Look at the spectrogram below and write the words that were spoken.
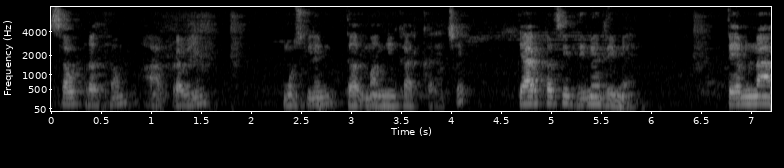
સૌ પ્રથમ આ પ્રવીણ મુસ્લિમ ધર્મ અંગીકાર કરે છે. ત્યાર પછી ધીમે ધીમે તેમના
